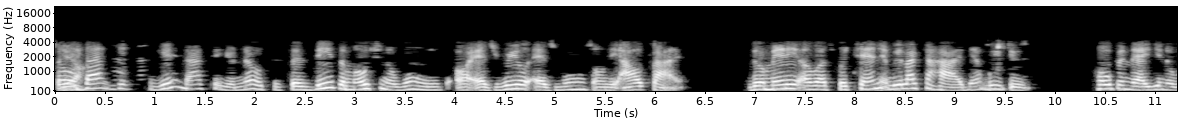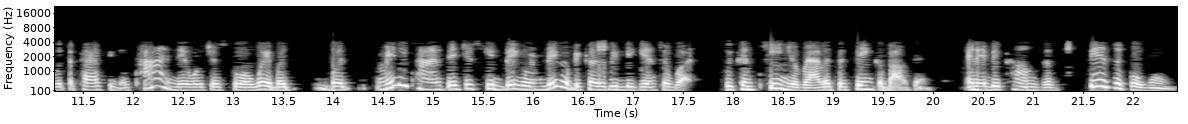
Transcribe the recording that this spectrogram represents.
so yeah. back, getting back to your notes, it says these emotional wounds are as real as wounds on the outside. Though many of us pretend and we like to hide them, we do hoping that, you know, with the passing of time, they will just go away. But, but many times they just get bigger and bigger because we begin to what? We continue rather to think about them and it becomes a physical wound.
